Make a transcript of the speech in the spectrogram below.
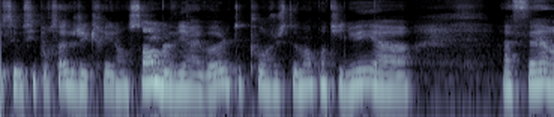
c'est aussi pour ça que j'ai créé l'ensemble Via Révolte, pour justement continuer à, à faire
